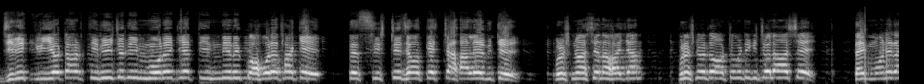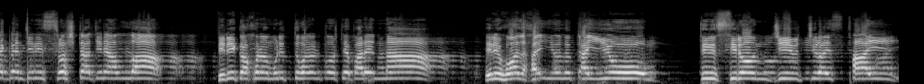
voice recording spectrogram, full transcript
যিনি ক্রিয়েটর, তিনি যদি মরে গিয়ে তিন দিন কবরে থাকে, তো সৃষ্টি জগৎকে চালালেন কে? প্রশ্ন আসে না, ভাইজান? প্রশ্নটা অটোমেটিক চলে আসে। তাই মনে রাখবেন যিনি স্রষ্টা, যিনি আল্লাহ, তিনি কখনো মৃত্যুবরণ করতে পারেন না। তিনি হল হাইয়ুল কাইয়ুম। তিনি চিরঞ্জীব, চিরস্থায়ী।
